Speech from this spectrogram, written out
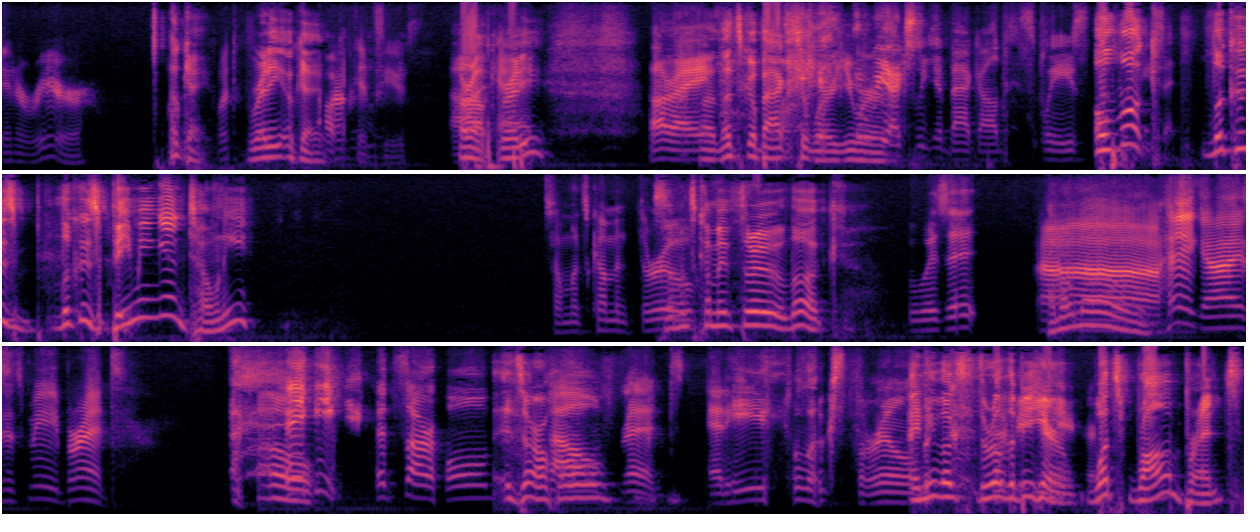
In a rear. Okay, What? ready? Okay, I'm confused. all right, Okay. ready? All right. Uh, let's go back to where you were. Can we actually get back on this, please? Oh look, look who's look who's beaming in, Tony. Someone's coming through. Someone's coming through. Look. Who is it? I don't know. Uh, hey guys, it's me, Brent. Oh, Hey, it's our whole it's our pal whole, Brent, and he looks thrilled. and he looks thrilled to be here. What's wrong, Brent?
